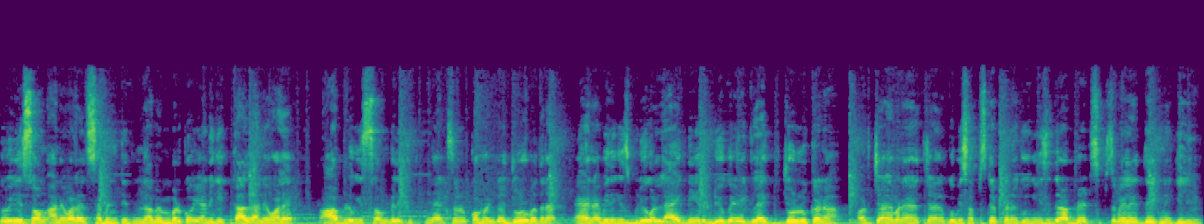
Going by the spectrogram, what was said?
तो ये सॉन्ग आने वाला है सेवनटीन नवंबर को, यानी कि कल आने वाला है। तो आप लोग इस सॉन्ग के लिए कितने एक्सेलेंट कमेंट कर ज़रूर बताना। एंड अभी तक इस वीडियो को लाइक नहीं है तो वीडियो को एक लाइक ज़रूर करना। और चैनल बनाया है चैनल को भी सब्सक्राइब करना, क्योंकि इसी तरह अपडेट सबसे पहले देखने के लिए।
